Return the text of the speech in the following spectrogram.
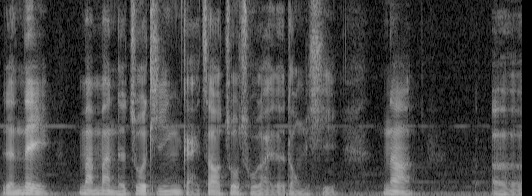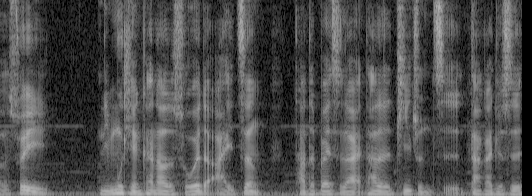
人类慢慢的做基因改造做出来的东西。那呃，所以你目前看到的所谓的癌症，它的 baseline，它的基准值大概就是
